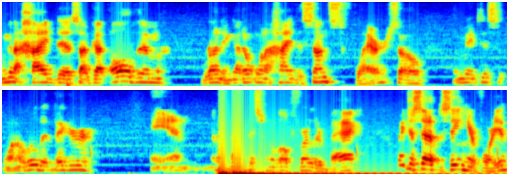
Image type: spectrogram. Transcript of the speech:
I'm going to hide this. I've got all of them running. I don't want to hide the sun's flare, so let me make this one a little bit bigger and let me move this one a little further back. Let me just set up the scene here for you.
